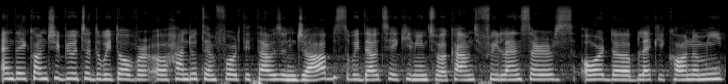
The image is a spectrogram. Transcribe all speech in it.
And they contributed with over 140,000 jobs without taking into account freelancers or the black economy,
